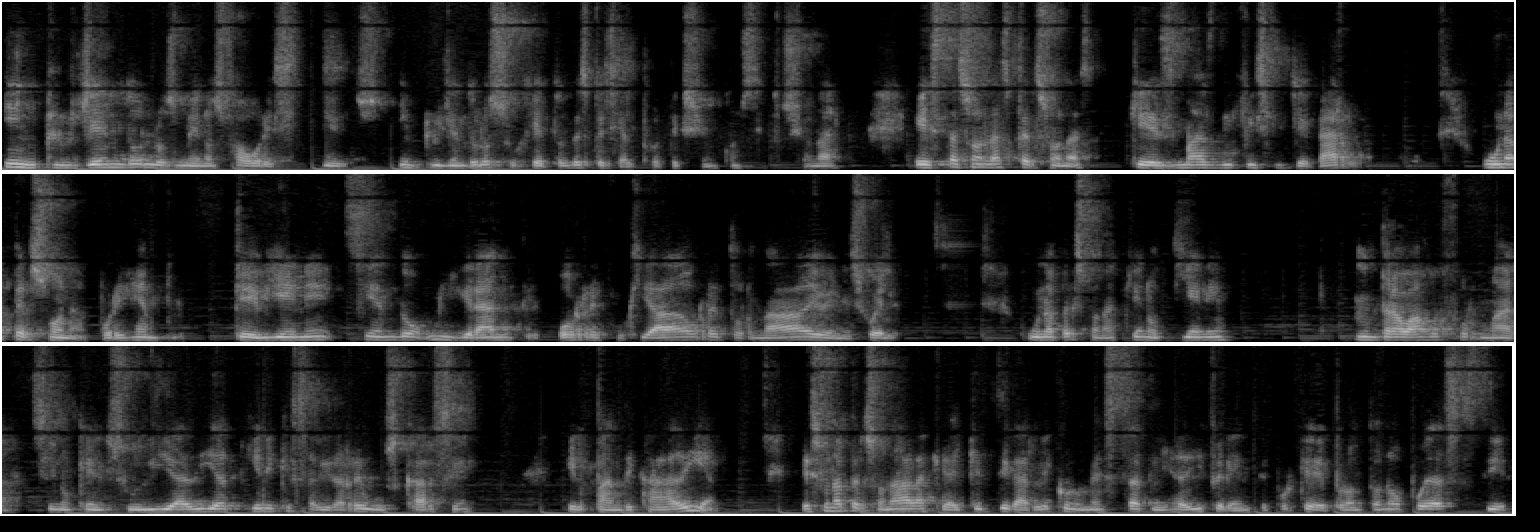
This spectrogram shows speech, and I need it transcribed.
incluyendo los menos favorecidos, incluyendo los sujetos de especial protección constitucional. Estas son las personas que es más difícil llegar. Una persona, por ejemplo, que viene siendo migrante o refugiada o retornada de Venezuela, una persona que no tiene un trabajo formal, sino que en su día a día tiene que salir a rebuscarse el pan de cada día. Es una persona a la que hay que llegarle con una estrategia diferente porque de pronto no puede asistir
